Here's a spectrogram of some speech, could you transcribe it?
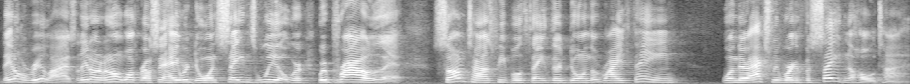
They don't realize, they don't, they don't walk around saying, hey, we're doing Satan's will. We're, we're proud of that. Sometimes people think they're doing the right thing when they're actually working for Satan the whole time.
